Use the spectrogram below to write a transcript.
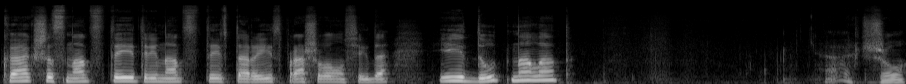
как шестнадцатые, тринадцатые, вторые, спрашивал он всегда, идут на лад. Ах, Джо,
